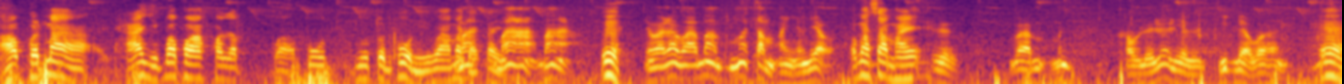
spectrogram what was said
เอาเพิ่นมาหาอีกบ่พอพอจะว่าปูอยู่ต้นโพนี่ว่ามาจากไส มามาเออ แต่ว่าแล้วว่ามามาซ้ำให้เห็นแล้วเอามาซ้ำให้เออว่ามัน เขาเลยเรื่อยๆคิดแล้วว่าเออ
